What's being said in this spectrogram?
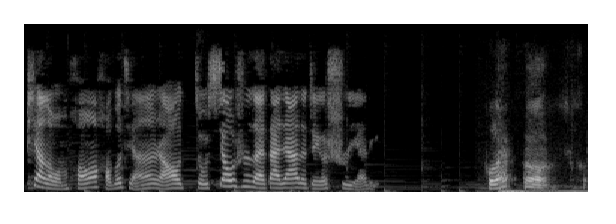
骗了我们朋友好多钱，然后就消失在大家的这个视野里。后来呃，可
